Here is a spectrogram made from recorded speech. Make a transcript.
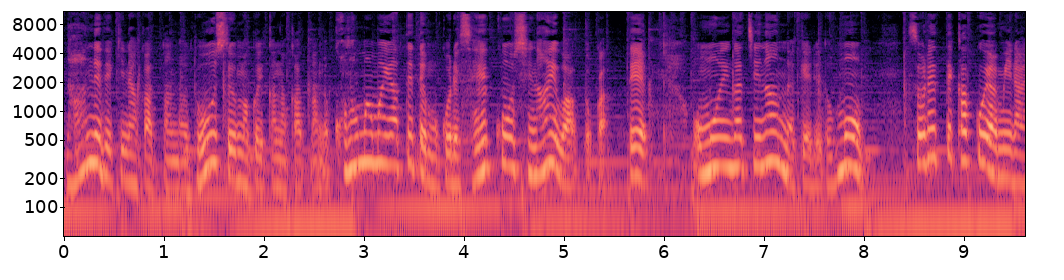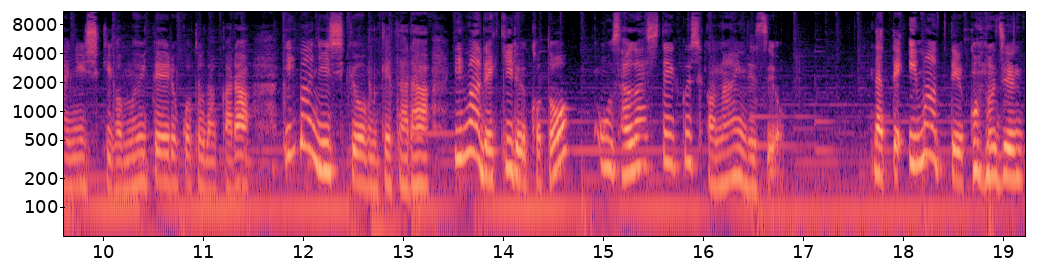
なんでできなかったんだどうしてうまくいかなかったんだこのままやっててもこれ成功しないわとかって思いがちなんだけれどもそれって過去や未来に意識が向いていることだから今に意識を向けたら今できることを探していくしかないんですよ。だって今っていうこの時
